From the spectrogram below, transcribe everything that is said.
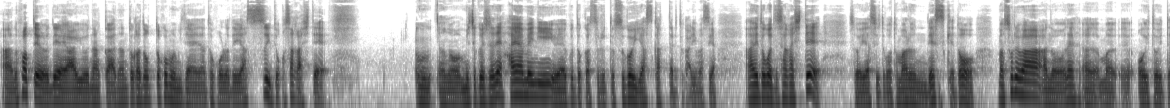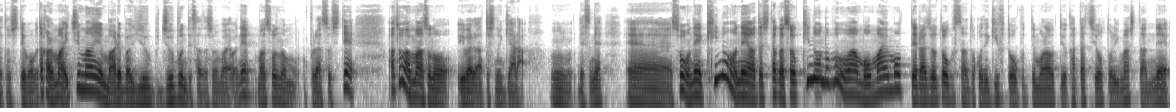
あの、ホテルで、ああいうなんか、なんとかドットコムみたいなところで安いとこ探して、うん、あの、めちゃくちゃね、早めに予約とかするとすごい安かったりとかありますやん。ああいうところで探して、そう安いとこ泊まるんですけど、まあそれは、あのね、あまあ置いといたとしても、だからまあ1万円もあれば十分です、私の場合はね。まあそんなもプラスして、あとはまあその、いわゆる私のギャラ。うんですね。えー、そうね、昨日ね、私、だからそう、昨日の分はもう前もってラジオトークさんのとこでギフトを送ってもらうっていう形を取りましたんで、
